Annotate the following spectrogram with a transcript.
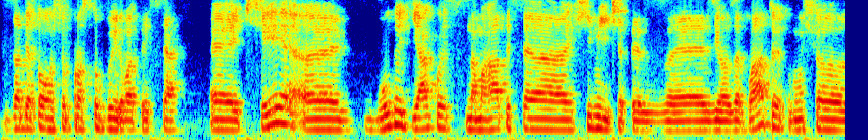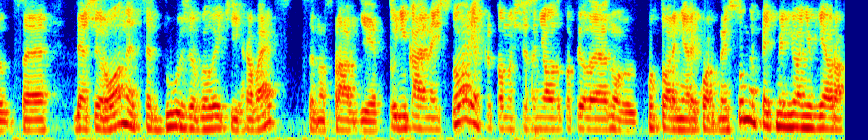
задля того, щоб просто вирватися. Е, Чи е, будуть якось намагатися хімічити з, з його зарплатою, тому що це для Жирони це дуже великий гравець. Це насправді унікальна історія, при тому, що за нього заплатили ну повторення рекордної суми 5 мільйонів євро,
